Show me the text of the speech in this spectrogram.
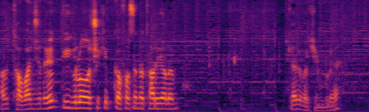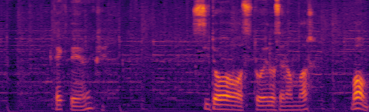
Abi tabanca da yok ki glow çekip kafasını tarayalım. Gel bakayım buraya. Tek değmiyor ki. Sito, Sito'ya da selamlar. Bom.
